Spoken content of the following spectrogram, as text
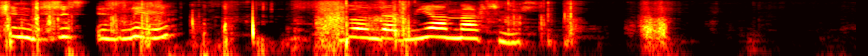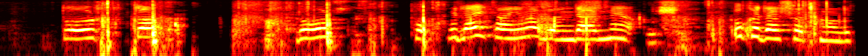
Şimdi siz izleyin. Göndermeyi anlarsınız. Doğrusu da doğrusu Popüler Time'a gönderme yapmış. O kadar saçmalık.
